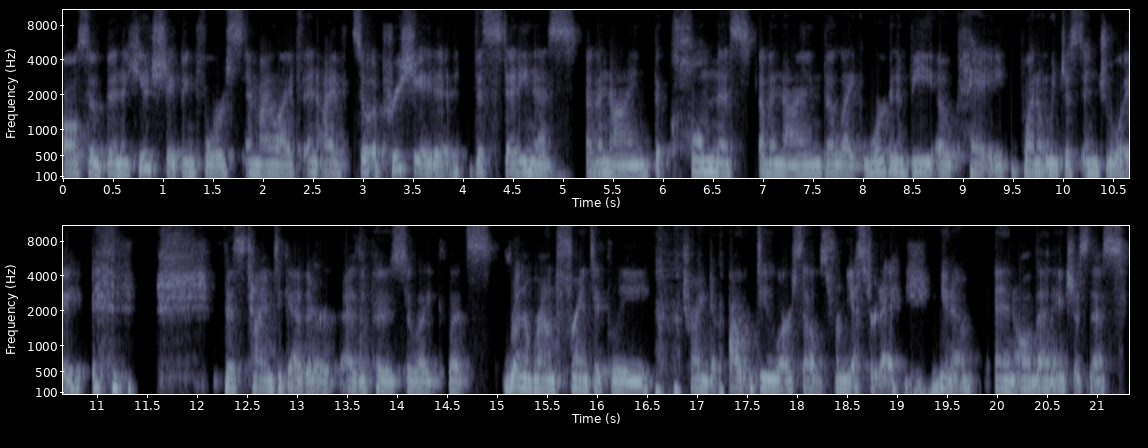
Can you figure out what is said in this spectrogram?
also been a huge shaping force in my life. And I've so appreciated the steadiness of a nine, the calmness of a nine, the like, we're going to be okay. Why don't we just enjoy this time together as opposed to like, let's run around frantically trying to outdo ourselves from yesterday, Mhm. you know, and all that anxiousness.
